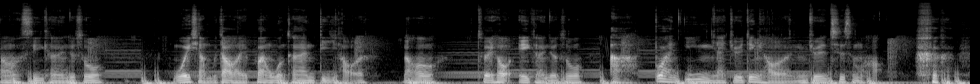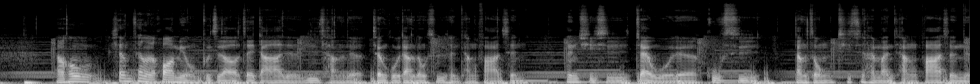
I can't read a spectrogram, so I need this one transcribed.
然后 C 可能就说，我也想不到哎，不然问看看 D 好了。然后最后 A 可能就说，啊，不然依你来决定好了，你觉得吃什么好？然后像这样的画面，我不知道在大家的日常的生活当中是不是很常发生，但其实在我的故事当中，其实还蛮常发生的。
